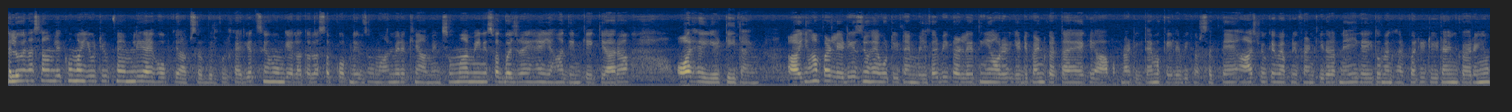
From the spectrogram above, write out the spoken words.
हेलो एंड अस्सलाम वालेकुम my YouTube family I hope कि आप सब बिल्कुल खैरियत से होंगे। अल्लाह ताला सबको अपने जुमान में रखें। आमीन। सुमा आमीन। इस वक्त बज रहे हैं यहाँ दिन के ग्यारह और है ये टी टाइम यहाँ पर लेडीज़ जो हैं वो टी टाइम मिलकर भी कर लेती हैं और ये डिपेंड करता है कि आप अपना टी टाइम अकेले भी कर सकते हैं। आज क्योंकि मैं अपनी फ्रेंड की तरफ़ नहीं गई तो मैं घर पर ही टी टाइम कर रही हूँ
